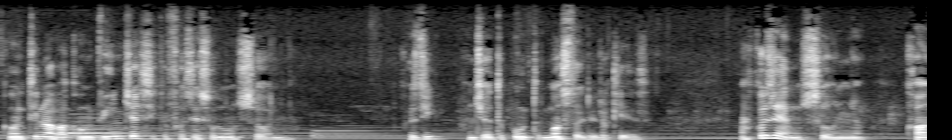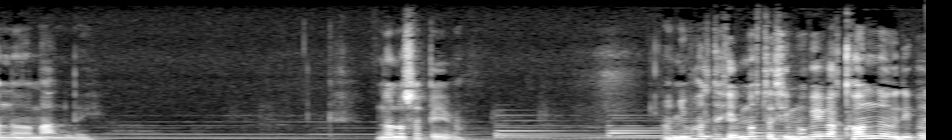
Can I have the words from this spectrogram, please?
Continuava a convincersi che fosse solo un sogno. Così, a un certo punto, il mostro glielo chiese. Ma cos'è un sogno, Connor Malley? Non lo sapeva. Ogni volta che il mostro si muoveva, Connor udiva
